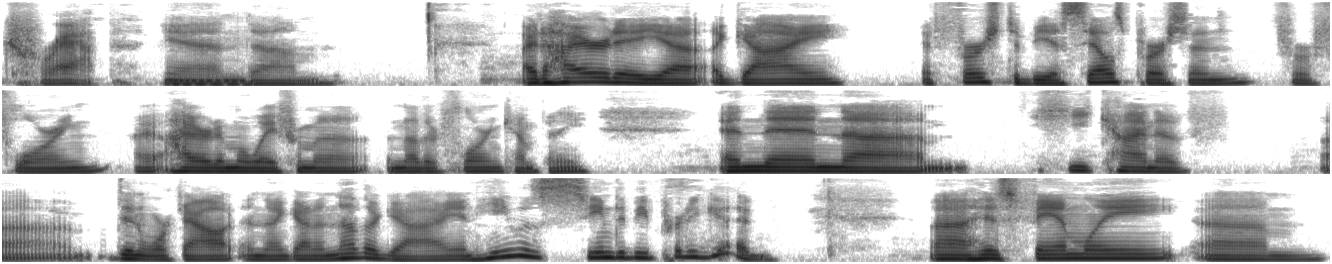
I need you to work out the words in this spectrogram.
crap. And, mm-hmm. um, I'd hired a, uh, a guy at first to be a salesperson for flooring. I hired him away from a, another flooring company. And then, um, he kind of, uh, didn't work out and I got another guy and he was, seemed to be pretty good. Uh, his family, um,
